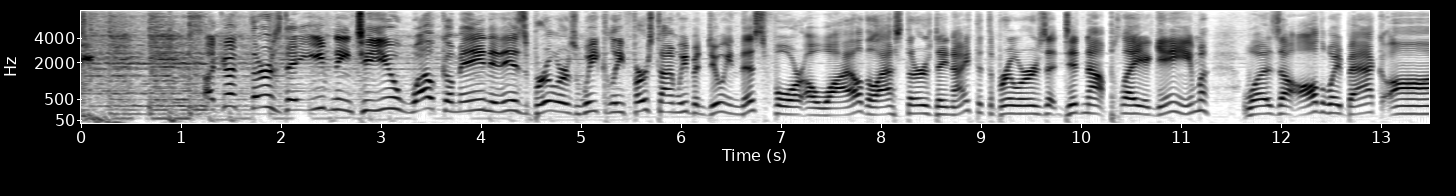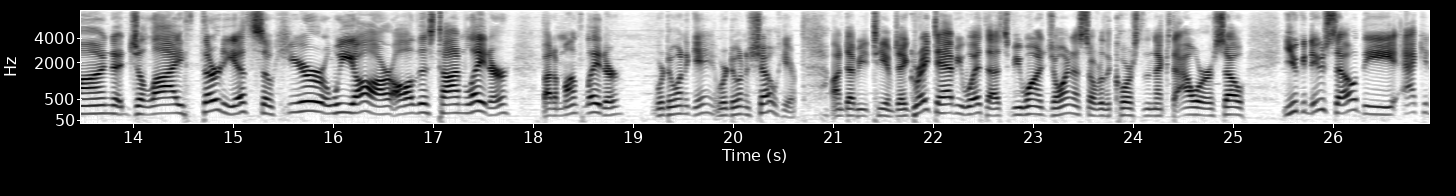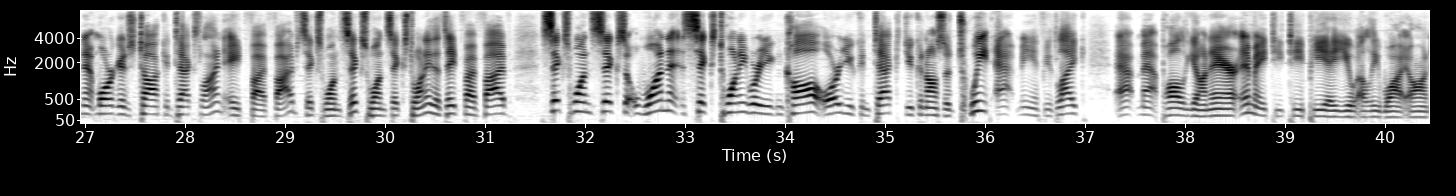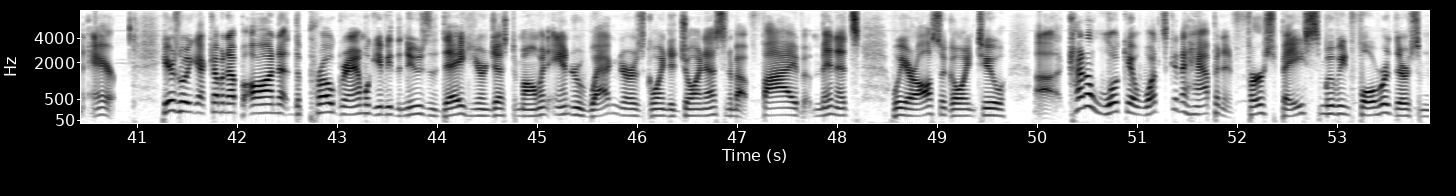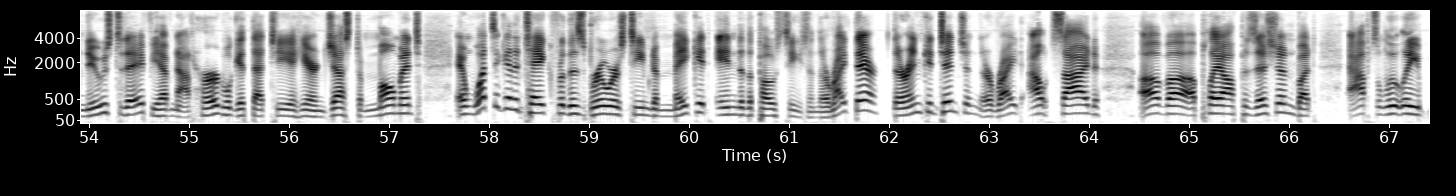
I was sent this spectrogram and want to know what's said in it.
A good Thursday evening to you. Welcome in. It is Brewers Weekly. First time we've been doing this for a while. The last Thursday night that the Brewers did not play a game was uh, all the way back on July 30th. So here we are, all this time later, about a month later, we're doing a game. We're doing a show here on WTMJ. Great to have you with us. If you want to join us over the course of the next hour or so, you can do so. The AccuNet Mortgage Talk and Text line, 855 616 1620. That's 855 616 1620, where you can call or you can text. You can also tweet at me if you'd like, at Matt Pauley on air, M A T T P A U L E Y on air. Here's what we got coming up on the program. We'll give you the news of the day here in just a moment. Andrew Wagner is going to join us in about five minutes. We are also going to uh, kind of look at what's going to happen at first base moving forward. There's some news today. If you have not heard, we'll get that to you here in just a moment. And what's it going to take for this Brewers team to make it into the postseason? They're right there. They're in contention. They're right outside of uh, a playoff position, but absolutely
